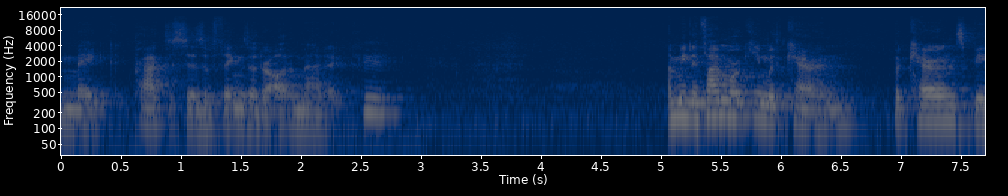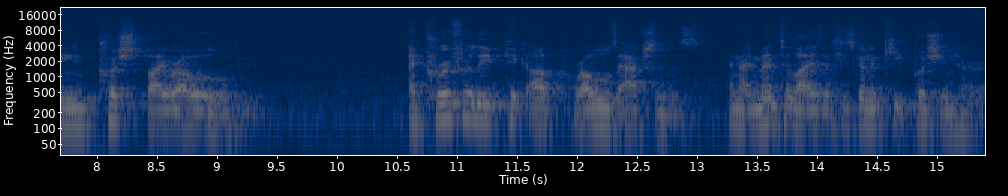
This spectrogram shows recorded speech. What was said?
make practices of things that are automatic Mm. I mean, if I'm working with Karen, but Karen's being pushed by Raul, I peripherally pick up Raul's actions and I mentalize that he's going to keep pushing her.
